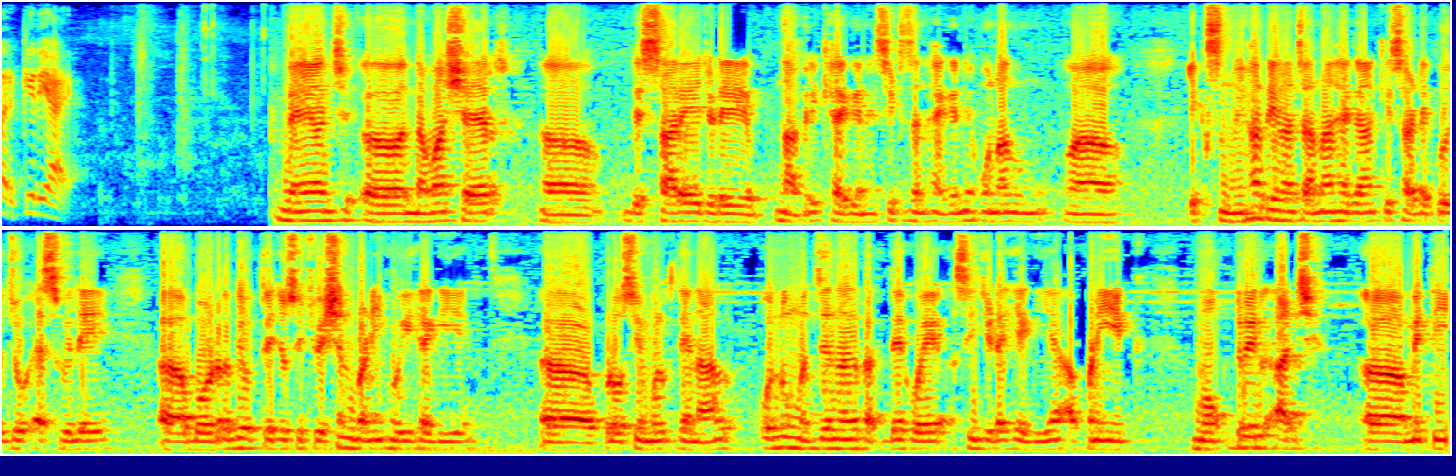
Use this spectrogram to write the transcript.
ਪ੍ਰਕਿਰਿਆ ਹੈ। ਮੈਂ ਅੱਜ ਨਵਾਂ ਸ਼ਹਿਰ ਦੇ ਸਾਰੇ ਜਿਹੜੇ ਨਾਗਰਿਕ ਹੈਗੇ ਨੇ, ਸਿਟੀਜ਼ਨ ਹੈਗੇ ਨੇ ਉਹਨਾਂ ਨੂੰ ਇੱਕ ਸੁਨੇਹਾ ਦੇਣਾ ਚਾਹਨਾ ਹੈਗਾ ਕਿ ਸਾਡੇ ਕੋਲ ਜੋ ਇਸ ਵੇਲੇ ਬਾਰਡਰ ਦੇ ਉੱਤੇ ਜੋ ਸਿਚੁਏਸ਼ਨ ਬਣੀ ਹੋਈ ਹੈਗੀ ਹੈ ਪੜੋਸੀ ਮੁਲਕ ਦੇ ਨਾਲ ਉਹਨੂੰ ਮੱਦੇਨਜ਼ਰ ਰੱਖਦੇ ਹੋਏ ਅਸੀਂ ਜਿਹੜਾ ਹੈਗੀ ਹੈ ਆਪਣੀ ਇੱਕ ਮੌਕ ਡਰਿਲ ਅੱਜ ਮਿਤੀ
